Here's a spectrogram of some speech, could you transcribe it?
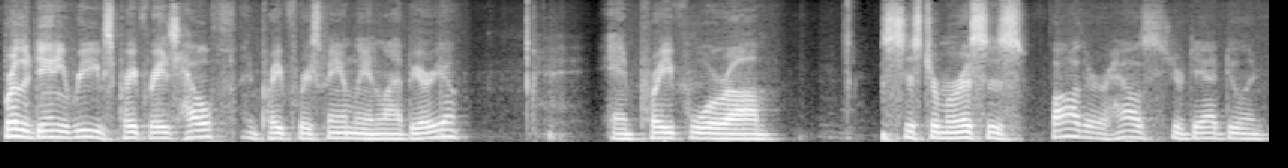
Brother Danny Reeves. Pray for his health and pray for his family in Liberia. And pray for um, Sister Marissa's father. How's your dad doing?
